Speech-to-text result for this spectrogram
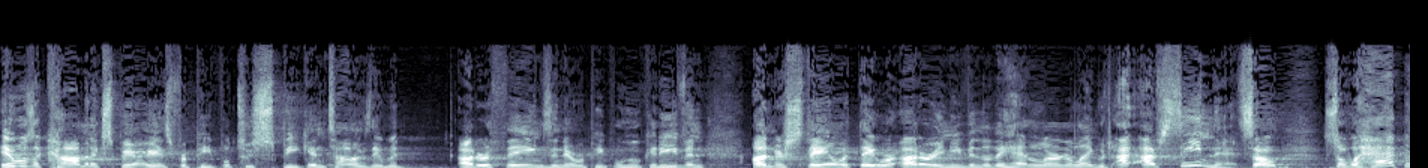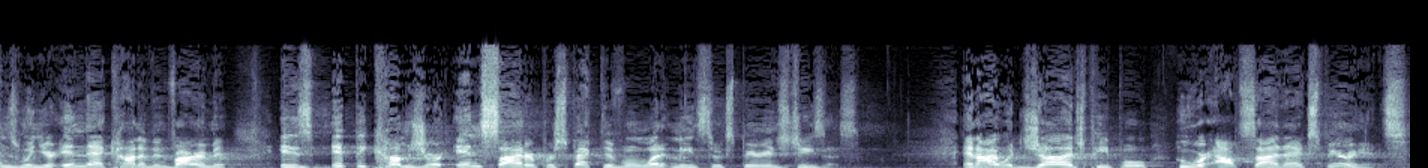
it was a common experience for people to speak in tongues. They would utter things, and there were people who could even understand what they were uttering, even though they hadn't learned the language. I, have seen that. So, so, what happens when you're in that kind of environment is it becomes your insider perspective on what it means to experience Jesus. And I would judge people who were outside that experience.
